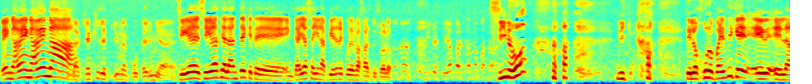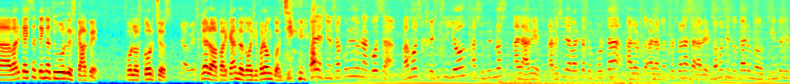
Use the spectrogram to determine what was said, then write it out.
Venga, venga, De venga. aquí a aquí le pido una hipotermia, ¿eh? Sigue, sigue hacia adelante que te encallas ahí en la piedra y puedes bajar tú solo. No, mira, estoy aparcando para atrás. ¿Sí, no? Te lo juro, parece que el- el- la barca esta tenga tubos de escape por los corchos. Ya ves. Míralo, aparcando como si fuera un coche. Vale, si nos ha ocurrido una cosa. Vamos Jesús y yo a subirnos a la vez. A ver si la barca soporta a, los- a las dos personas a la vez. Vamos en total unos 110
